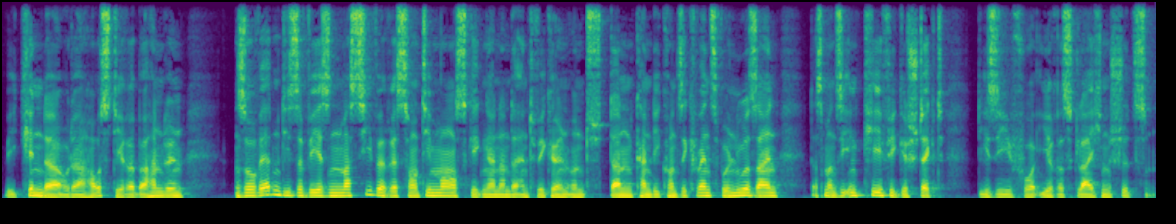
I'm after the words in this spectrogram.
wie Kinder oder Haustiere behandeln, so werden diese Wesen massive Ressentiments gegeneinander entwickeln, und dann kann die Konsequenz wohl nur sein, dass man sie in Käfige steckt, die sie vor ihresgleichen schützen.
